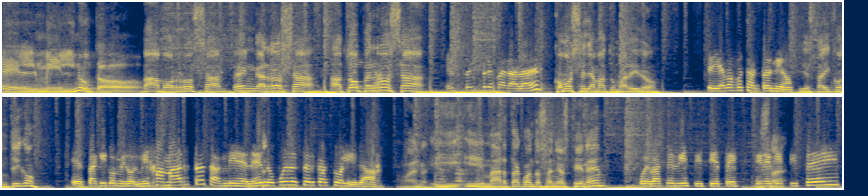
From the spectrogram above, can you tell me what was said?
El minuto. Vamos, Rosa. Venga, Rosa. A tope, Rosa. Estoy preparada, ¿eh? ¿Cómo se llama tu marido? Se llama José Antonio. ¿Y está ahí contigo? Está aquí conmigo. Y mi hija Marta también, ¿eh? No puede ser casualidad. Bueno, ¿y, y Marta cuántos años tiene? Pues va a ser 17. Tiene O sea- 16.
